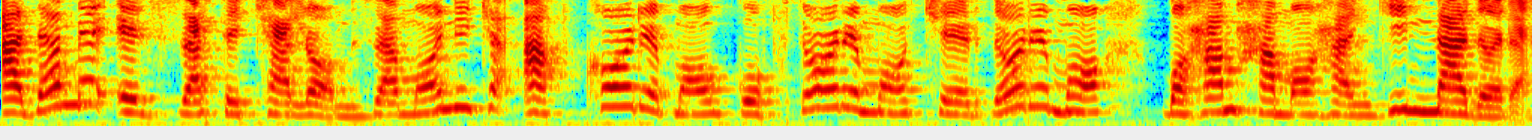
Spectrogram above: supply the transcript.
عدم عزت کلام. زمانی که افکار ما گفتار ما کردار ما با هم هماهنگی نداره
